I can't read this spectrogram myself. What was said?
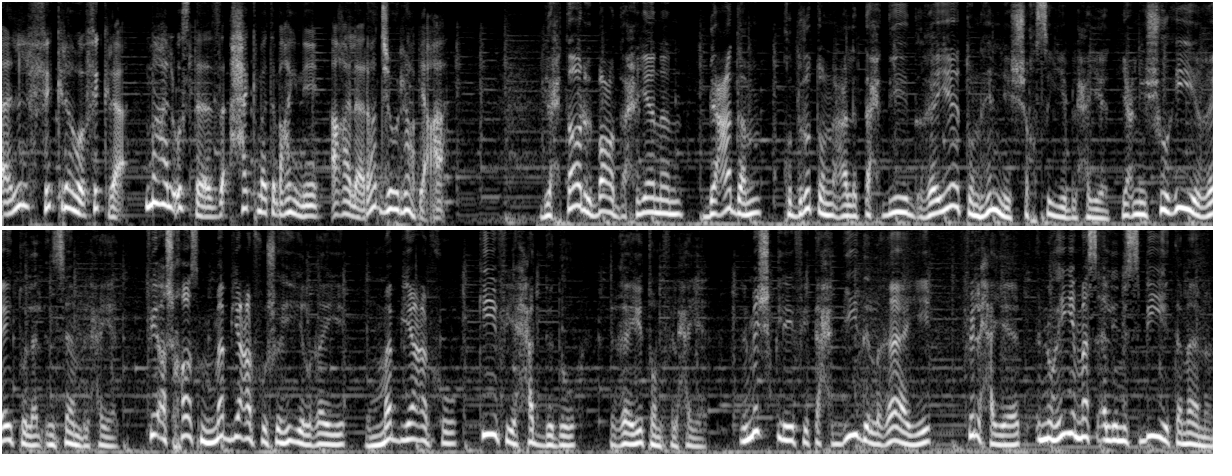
الفكرة وفكرة مع الأستاذ حكمة بعيني على راديو الرابعة. بيحتار البعض أحيانا بعدم قدرتهم على تحديد غاياتهم هن الشخصية بالحياة يعني شو هي غايته للإنسان بالحياة. في أشخاص ما بيعرفوا شو هي الغاية وما بيعرفوا كيف يحددوا غايتهم في الحياة. المشكلة في تحديد الغاية في الحياة أنه هي مسألة نسبية تماما.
